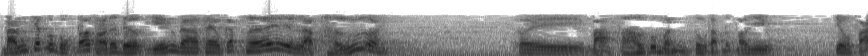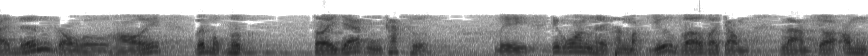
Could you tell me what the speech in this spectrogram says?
Bản chất của cuộc đối thoại đã được diễn ra theo cách thế là thử thôi. Coi bà vợ của mình tu tập được bao nhiêu, chứ không phải đến cầu hỏi với một bậc tuệ giác khác thường. Vì cái quan hệ thân mật giữa vợ và chồng làm cho ông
